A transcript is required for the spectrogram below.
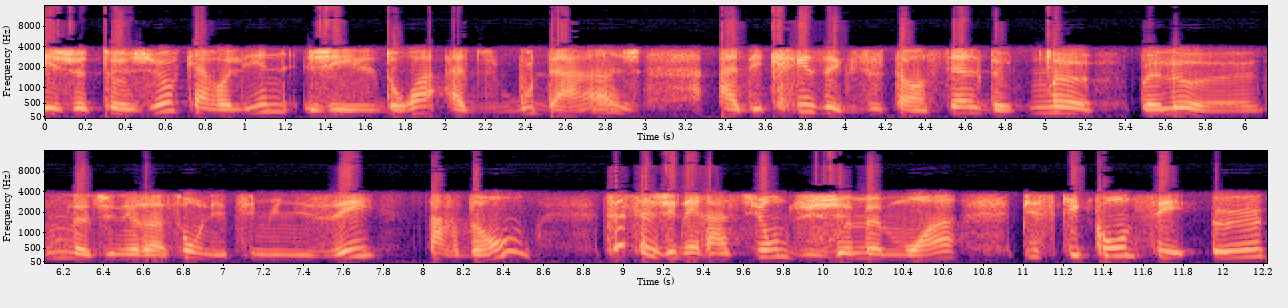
Et je te jure, Caroline, j'ai eu le droit à du boudage, à des crises existentielles de Euh, ben là, euh, nous, notre génération, on est immunisés. Pardon? Tu sais, cette génération du je me moi, puis ce qui compte, c'est eux,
